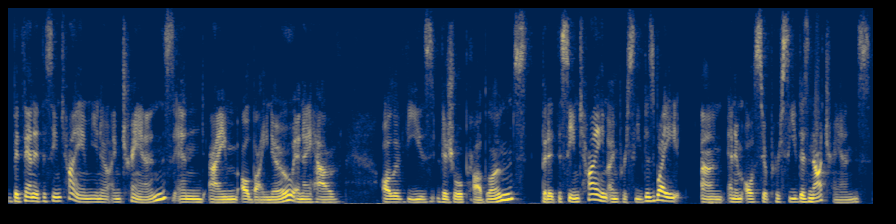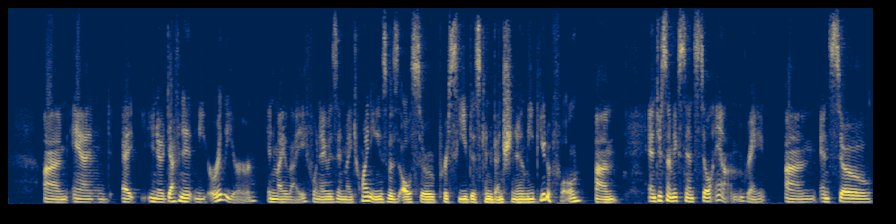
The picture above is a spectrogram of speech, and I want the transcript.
but then at the same time, you know, I'm trans and I'm albino and I have all of these visual problems. But at the same time, I'm perceived as white. um, and am also perceived as not trans. Um, and at, you know, definitely earlier in my life, when I was in my 20s, was also perceived as conventionally beautiful, um, and to some extent still am, right? Um, and so,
